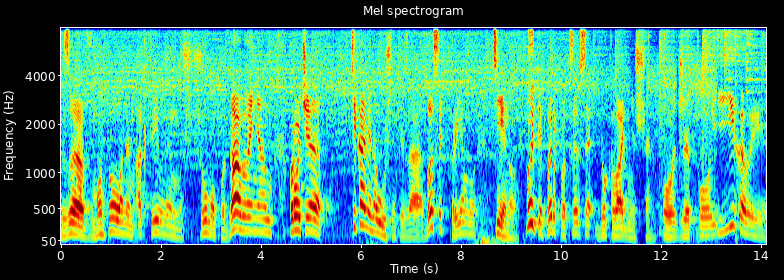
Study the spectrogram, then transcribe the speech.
з вмонтованим активним шумоподавленням. Коротше, Цікаві наушники за досить приємну ціну. Ну і тепер про це все докладніше. Отже, поїхали!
